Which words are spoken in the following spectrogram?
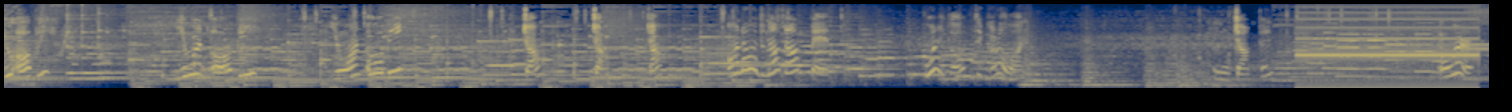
You Obby? You want Obby? You want Obby? Jump, jump, jump. Oh no, do not jump it. To go? The girl one. Jumping? Oh, where?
